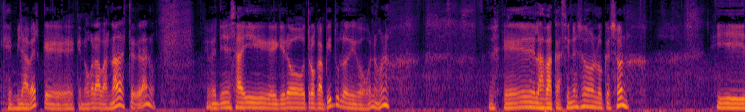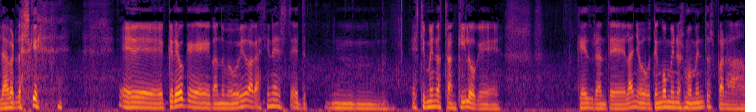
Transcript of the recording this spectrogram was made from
que mira a ver que, que no grabas nada este verano. Que me tienes ahí que quiero otro capítulo. Digo bueno bueno. Es que las vacaciones son lo que son. Y la verdad es que eh, creo que cuando me voy de vacaciones eh, mm, estoy menos tranquilo que, que durante el año. Tengo menos momentos para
